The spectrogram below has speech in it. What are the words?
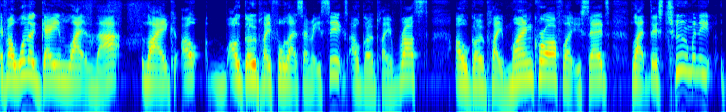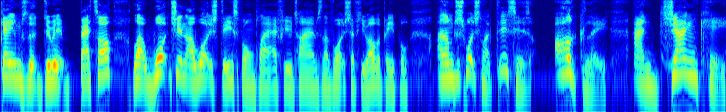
if I want a game like that, like I'll I'll go play Fallout 76. I'll go play Rust. I'll go play Minecraft, like you said. Like, there's too many games that do it better. Like watching, I watched Despawn play it a few times, and I've watched a few other people, and I'm just watching like this is ugly and janky,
